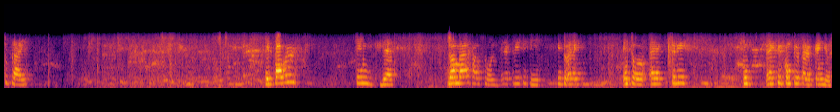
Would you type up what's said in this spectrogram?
supply a power changes normal household electricity into into electric electric eh, computer can use.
